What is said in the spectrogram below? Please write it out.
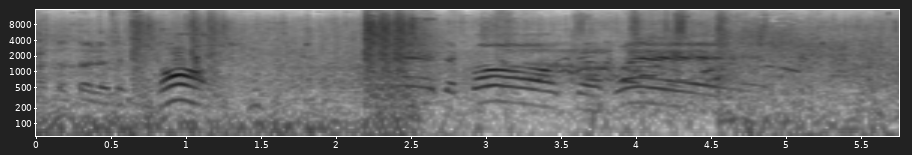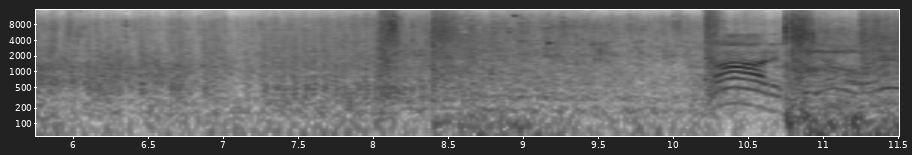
Mató todo lo que. No, Este pocho, pues. Dale, cuidado, eh.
